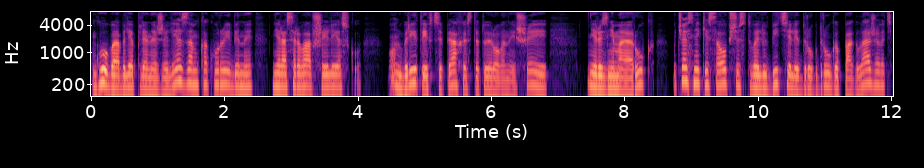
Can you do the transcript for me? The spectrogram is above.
губы облеплены железом, как у рыбины, не рассорвавшей леску, он бритый в цепях и с татуированной шеей, не разнимая рук, участники сообщества любители друг друга поглаживать,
